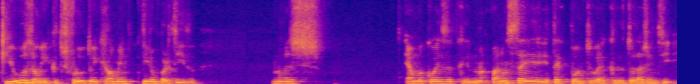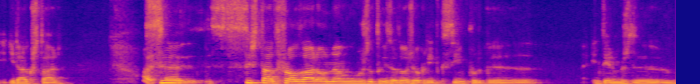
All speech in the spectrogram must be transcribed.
que usam e que desfrutam e que realmente tiram partido. Mas é uma coisa que não, pá, não sei até que ponto é que toda a gente irá gostar. Olha, se, é... se está a defraudar ou não os utilizadores, eu acredito que sim, porque em termos de,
